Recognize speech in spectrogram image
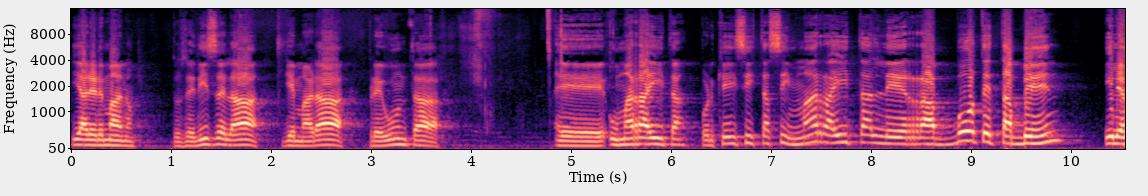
y al hermano. Entonces dice la Gemara, pregunta eh, Umarraíta, ¿por qué hiciste así? Marraíta le rabote taben y le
